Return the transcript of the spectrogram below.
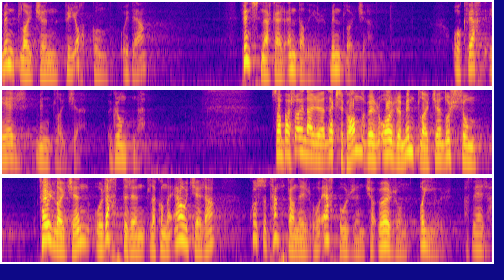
endelige for jokken i det? Finns nekkar endelige myndleikje? Og hvert er myndleikje i grunnene? Sambars einar leksikon ver orðið myndleikje lust som førleikjen og ratteren til å kunne avgjøre hvordan tankene og ætborren til øren øyer at vera.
